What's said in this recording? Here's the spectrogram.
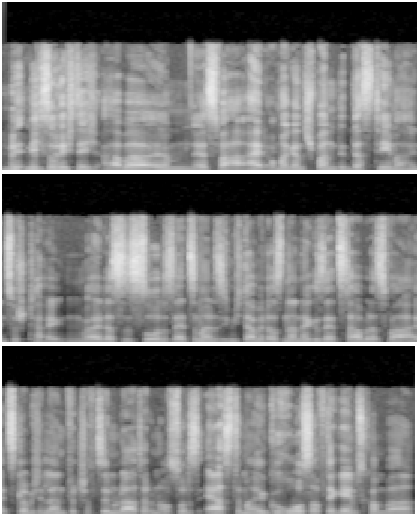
nicht so richtig, aber ähm, es war halt auch mal ganz spannend, in das Thema einzusteigen. Weil das ist so das letzte Mal, dass ich mich damit auseinandergesetzt habe, das war, als, glaube ich, der Landwirtschaftssimulator dann auch so das erste Mal groß auf der Gamescom war.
